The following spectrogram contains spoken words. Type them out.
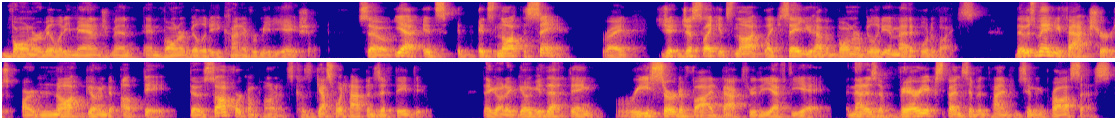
vulnerability management and vulnerability kind of remediation. So yeah, it's it's not the same right? J- just like it's not like, say, you have a vulnerability in a medical device. Those manufacturers are not going to update those software components because guess what happens if they do? They got to go get that thing recertified back through the FDA. And that is a very expensive and time consuming process.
